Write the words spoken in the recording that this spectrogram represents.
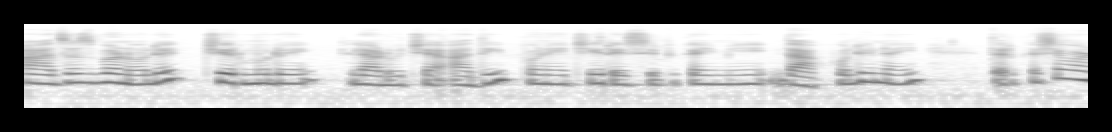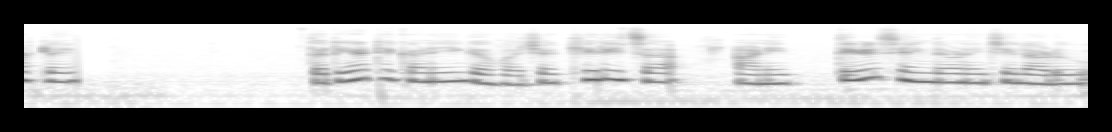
आजच बनवले. चिरमुरे लाडूच्या आधी. पण याची रेसिपी काही मी दाखवली नाही. तर कसे वाटले? तर या ठिकाणी गव्हाच्या खिरीचा आणि तिळ शेंगदाण्याचे लाडू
